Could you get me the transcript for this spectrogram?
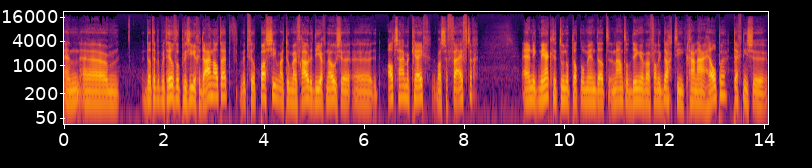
En um, dat heb ik met heel veel plezier gedaan altijd, met veel passie. Maar toen mijn vrouw de diagnose Alzheimer kreeg, was ze 50. En ik merkte toen op dat moment dat een aantal dingen waarvan ik dacht die gaan haar helpen, technische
